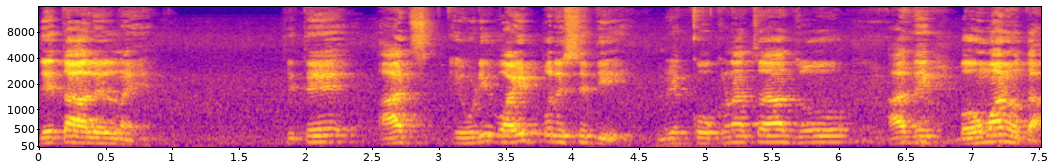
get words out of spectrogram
देता आलेलं नाही. तिथे आज एवढी वाईट परिस्थिती म्हणजे कोकणाचा जो आज एक बहुमान होता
